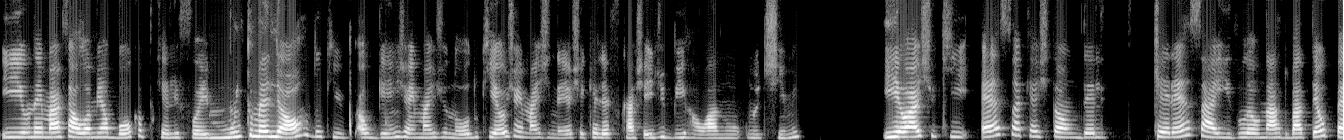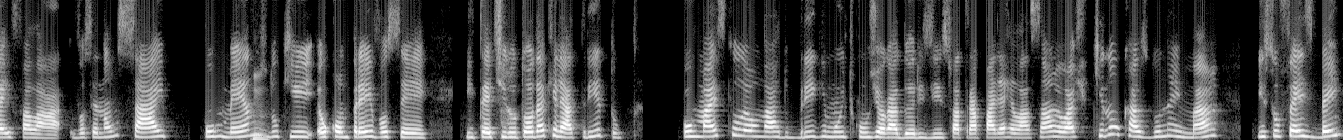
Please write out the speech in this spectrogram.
E o Neymar calou a minha boca, porque ele foi muito melhor do que alguém já imaginou, do que eu já imaginei. achei que ele ia ficar cheio de birra lá no, no time. E eu acho que essa questão dele querer sair, do Leonardo bater o pé e falar: você não sai por menos hum. do que eu comprei você e ter tido todo aquele atrito, por mais que o Leonardo brigue muito com os jogadores e isso atrapalhe a relação, eu acho que no caso do Neymar, isso fez bem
